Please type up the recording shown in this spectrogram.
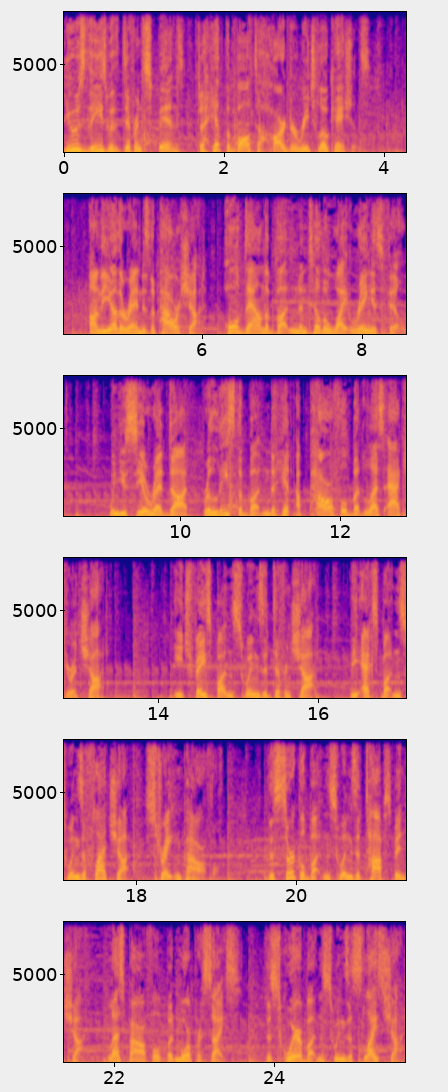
Use these with different spins to hit the ball to hard to reach locations. On the other end is the power shot. Hold down the button until the white ring is filled. When you see a red dot, release the button to hit a powerful but less accurate shot. Each face button swings a different shot. The X button swings a flat shot, straight and powerful. The circle button swings a topspin shot, less powerful but more precise. The square button swings a slice shot.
